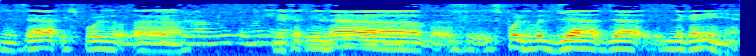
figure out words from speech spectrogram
нельзя использовать э, нельзя, нельзя э, использовать для, для, для горения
